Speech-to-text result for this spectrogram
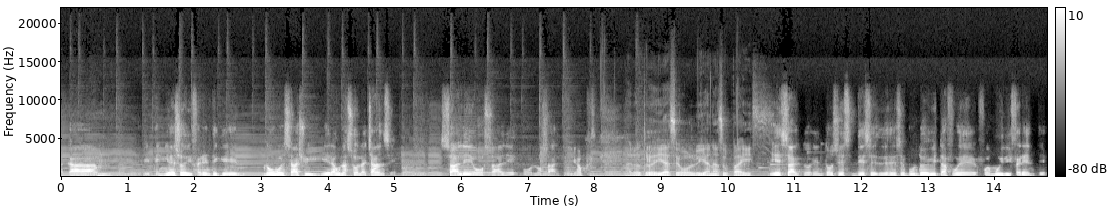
Acá mm. tenía eso de diferente que no hubo ensayo y era una sola chance sale o sale o no sale, digamos. Al otro día se volvían a su país. Exacto, entonces desde ese punto de vista fue, fue muy diferente.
